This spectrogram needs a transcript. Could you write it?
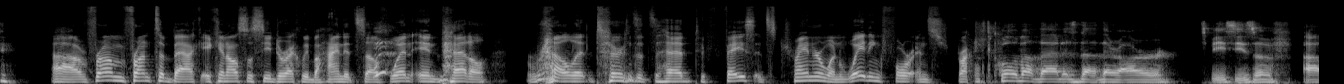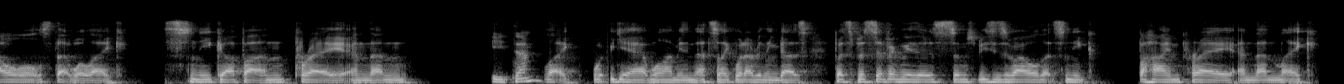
Uh, from front to back, it can also see directly behind itself when in battle. Rowlet turns its head to face its trainer when waiting for instructions. What's cool about that is that there are species of owls that will like sneak up on prey and then Eat them? like w- yeah well i mean that's like what everything does but specifically there's some species of owl that sneak behind prey and then like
